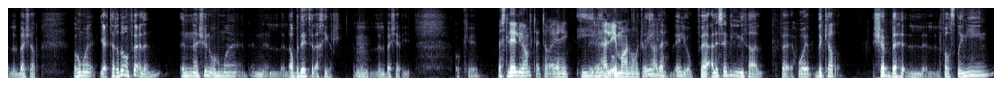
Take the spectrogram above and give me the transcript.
للبشر وهم يعتقدون فعلا إن شنو هم ال update الأخير مم. للبشرية. أوكي بس ليه اليوم تعتقد يعني هالإيمان موجود لليوم- هذا؟ لليوم فعلى سبيل المثال فهو ذكر شبه ال- الفلسطينيين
